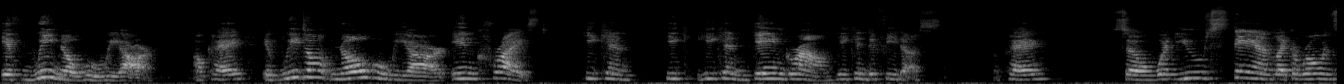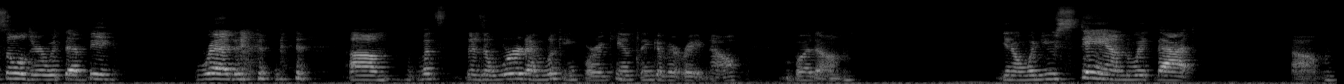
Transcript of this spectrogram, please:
if we know who we are. Okay? If we don't know who we are in Christ, he can he he can gain ground. He can defeat us. Okay? So when you stand like a Roman soldier with that big red um what's there's a word I'm looking for. I can't think of it right now. But um you know, when you stand with that um,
